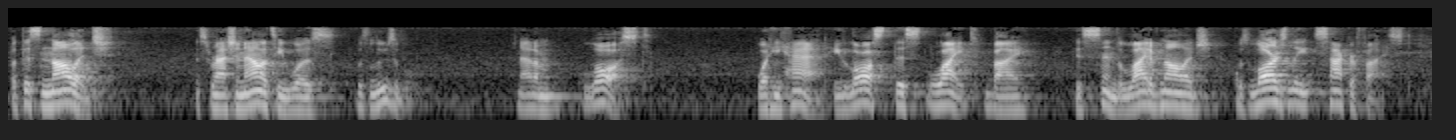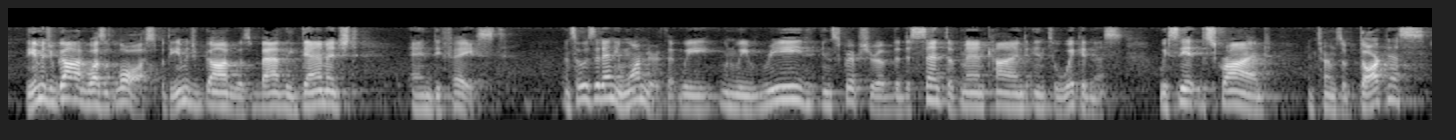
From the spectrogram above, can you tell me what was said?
But this knowledge, this rationality was, was losable. And Adam lost what he had. He lost this light by his sin. The light of knowledge was largely sacrificed. The image of God wasn't lost, but the image of God was badly damaged and defaced. And so, is it any wonder that we, when we read in Scripture of the descent of mankind into wickedness, we see it described in terms of darkness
